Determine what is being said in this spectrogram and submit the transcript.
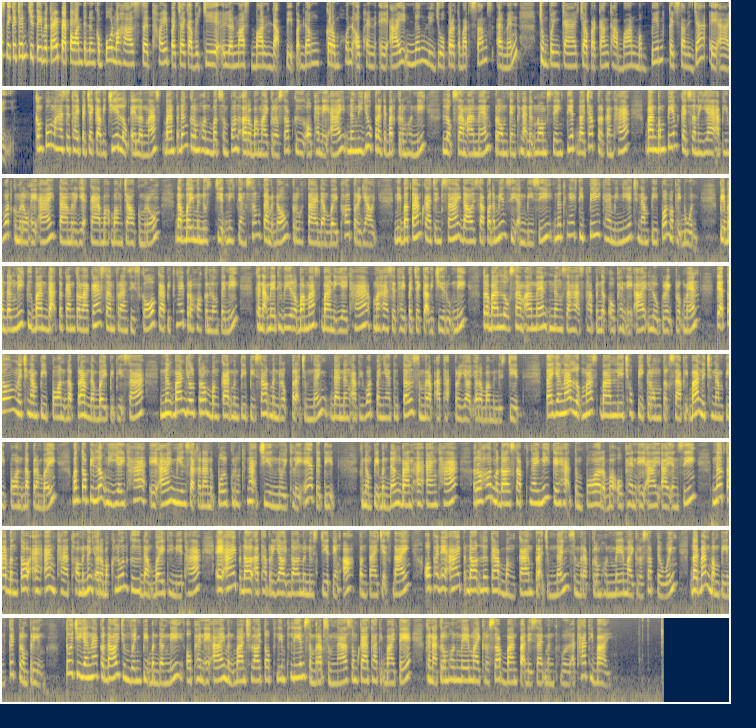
ទស្សនិកជនជាទីមេត្រីពាក់ព័ន្ធទៅនឹងកម្ពុជាមហាសេដ្ឋីបច្ចេកវិទ្យា Elon Musk បានដាក់ពាក្យប្តឹងក្រុមហ៊ុន OpenAI និងនាយកប្រតិបត្តិ Sam Altman ជំវិញការចាប់ប្រកាន់ថាបានបំពានកិច្ចសន្យា AI កម្ពុជាមហាសេដ្ឋីបច្ចេកវិទ្យាលោក Elon Musk បានប្តឹងក្រុមហ៊ុនបុតសម្ព័ន្ធរបស់ Microsoft គឺ OpenAI និងនាយកប្រតិបត្តិក្រុមហ៊ុននេះលោក Sam Altman ព្រមទាំងថ្នាក់ដឹកនាំផ្សេងទៀតដោយចាត់ប្រកាន់ថាបានបំពានកិច្ចសន្យាអភិវឌ្ឍគម្រោង AI តាមរយៈការបោះបង់ចោលគម្រោងដើម្បីមនុស្សជាតិនេះទាំងស្រុងតែម្ដងព្រោះតែដើម្បីផលប្រយោជន៍នេះបើតាមការចេញផ្សាយដោយសារព័ត៌មាន CNBC នៅថ្ងៃទី2ខែមីនាឆ្នាំ2024ពាក្យបណ្ដឹងនេះគឺបានដាក់ទៅកាន់តុលាការ San Francisco កាលពីថ្ងៃប្រហ័សកន្លងទៅនេះគណៈមេធាវីរបស់ Musk បាននិយាយថាមហាសេដ្ឋីបច្ចេកវិទ្យារូបនេះត្រូវបានលោក Sam Altman និងសហស្ថាបនិក OpenAI លោក Greg Brockman តាក់ទងនៅឆ្នាំ2015ដើម្បីពិភាក្សានិងបានយល់ព្រមបង្កើតមន្ទីរពិសោធន៍មិនរកប្រាក់ចំណេញដែលនឹងអភិវឌ្ឍបញ្ញាទូទៅសម្រាប់អត្ថប្រយោជន៍របស់មនុស្សជាតិតែយ៉ាងណាលោក Musk បានលាឈប់ពីក្រុមប្រឹក្សាភិបាលនៅឆ្នាំ2018បន្ទាប់ពីលោកនិយាយថា AI មានសក្តានុពលគ្រោះថ្នាក់ជាងនុយក្លេអ៊ែរទៅទៀត។ក្នុងពាក្យបណ្ដឹងបានអះអាងថា រហូតមកដល់សប្តាហ៍ថ្ងៃនេះគេហទំព័ររបស់ OpenAI Inc នៅតែបន្តអះអាងថាធម្មនុញ្ញរបស់ខ្លួនគឺដើម្បីធានាថា AI ផ្ដល់អត្ថប្រយោជន៍ដល់មនុស្សជាតិទាំងអស់ប៉ុន្តែជាក់ស្ដែង OpenAI ផ្ដោតលើការបង្កើនប្រាក់ចំណេញសម្រាប់ក្រុមហ៊ុនមេ Microsoft ទៅវិញដោយបានបំពេញកិច្ចព្រមព្រៀង ទោះជាយ៉ាងណាក៏ដោយជំវិញពីបណ្ដឹងនេះ OpenAI មិនបានឆ្លើយតបភ្លាមភ្លាមសម្រាប់សំណើសុំការអធិប្បាយទេខណៈក្រុមហ៊ុនមេ Microsoft បានបដិសេធមិនធ្វើអត្ថាធិប្បាយ។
